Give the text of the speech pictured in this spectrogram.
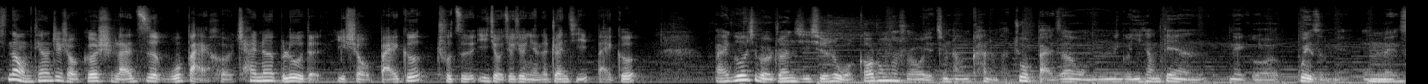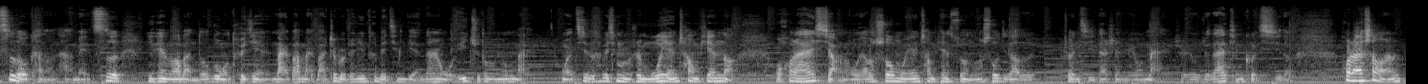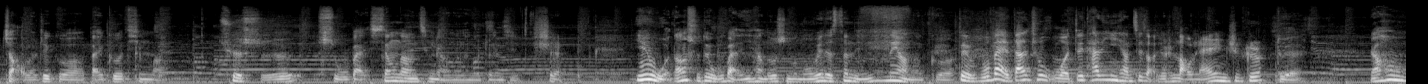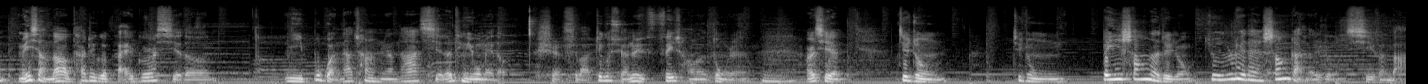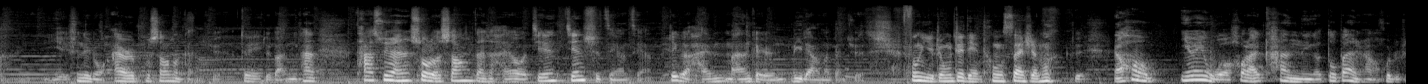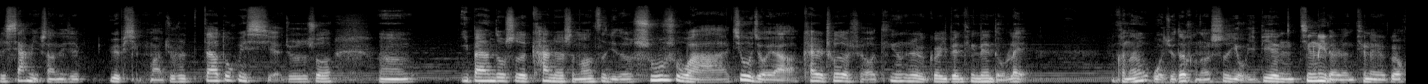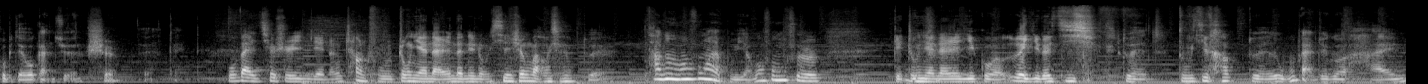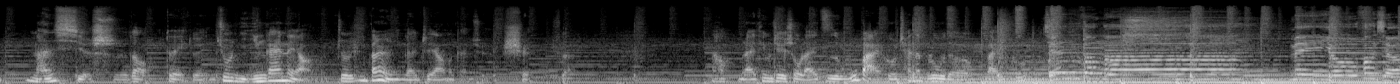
现在我们听到这首歌是来自伍佰和 China Blue 的一首《白鸽》，出自1999年的专辑《白鸽》。白鸽这本专辑，其实我高中的时候也经常看着它，就摆在我们那个音像店那个柜子里面，我每次都看到它，每次音像老板都跟我推荐买吧买吧，这本专辑特别经典，但是我一直都没有买。我记得特别清楚是魔岩唱片呢，我后来还想着我要收魔岩唱片所有能收集到的专辑，但是没有买，就是我觉得还挺可惜的。后来上网上找了这个白鸽听嘛，确实是伍佰相当精良的那个专辑，是。因为我当时对伍佰的印象都是什么挪威的森林那样的歌，对伍佰，当初我对他的印象最早就是《老男人之歌》。对，然后没想到他这个白歌写的，你不管他唱什么样，他写的挺优美的，是。是吧？这个旋律非常的动人，嗯，而且这种这种悲伤的这种，就是略带伤感的这种气氛吧，也是那种哀而不伤的感觉，对。对吧？你看他虽然受了伤，但是还要坚坚持怎样怎样，这个还蛮给人力量的感觉。风雨中这点痛算什么？对，然后因为我后来看那个豆瓣上或者是虾米上那些乐评嘛，就是大家都会写，就是说，嗯，一般都是看着什么自己的叔叔啊、舅舅呀，开着车的时候听这个歌，一边听一边流泪。可能我觉得可能是有一定经历的人听那个歌会比较有感觉。是伍佰确实也能唱出中年男人的那种心声吧？我觉得对，他跟汪峰还不一样，汪峰是给中年男人一股恶意的激情，对 毒鸡汤。对伍佰这个还蛮写实的。对，对，就是你应该那样，就是一般人应该这样的感觉。是是吧？那好，我们来听这首来自伍佰和 China Blue 的《白鸽》。前方啊，没有方向，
